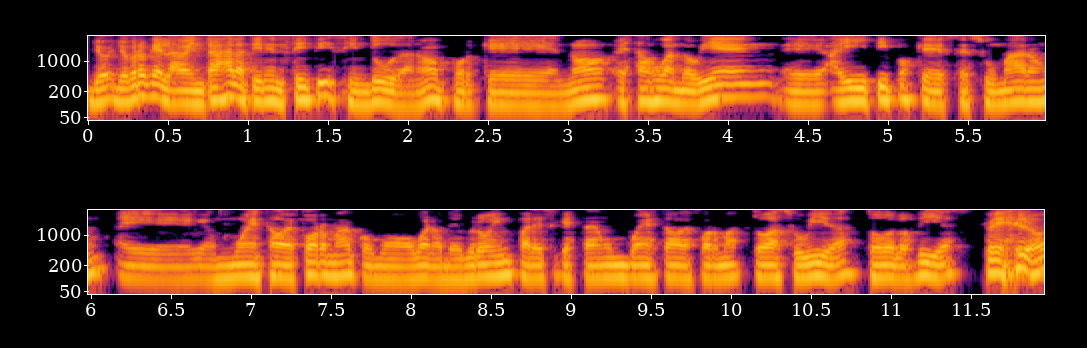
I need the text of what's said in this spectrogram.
yo, yo creo que la ventaja la tiene el City sin duda, ¿no? Porque no está jugando bien. Eh, hay tipos que se sumaron eh, en un buen estado de forma, como, bueno, De Bruyne parece que está en un buen estado de forma toda su vida, todos los días. Pero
